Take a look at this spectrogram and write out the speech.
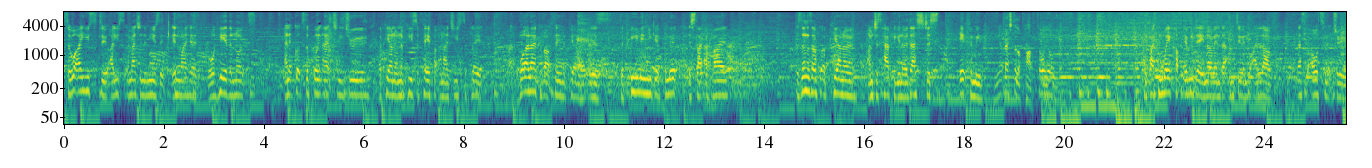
So what I used to do, I used to imagine the music in my head or hear the notes. And it got to the point I actually drew a piano on a piece of paper and I used to play it. What I like about playing the piano is the feeling you get from it. It's like a high. As long as I've got a piano, I'm just happy, you know, that's just it for me. Best of luck, Pop. If I can wake up every day knowing that I'm doing what I love, that's the ultimate dream.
